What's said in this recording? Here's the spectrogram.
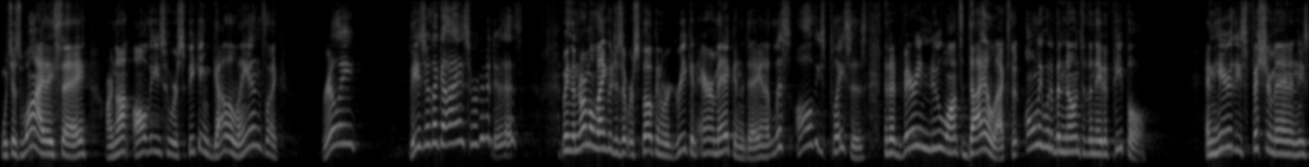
Which is why they say, are not all these who are speaking Galileans? Like, really? These are the guys who are going to do this? I mean, the normal languages that were spoken were Greek and Aramaic in the day, and it lists all these places that had very nuanced dialects that only would have been known to the native people. And here, these fishermen and these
